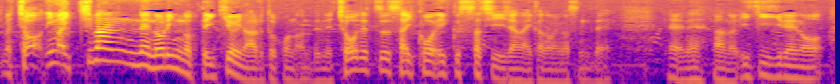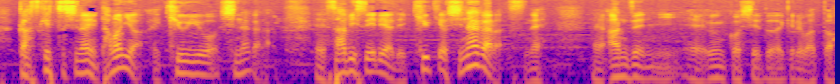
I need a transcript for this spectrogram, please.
今ちょ今一番ね、ノリに乗って勢いのあるところなんでね、超絶最高エクスタシーじゃないかと思いますんで、えーね、あの、息切れのガス欠しないように、たまには給油をしながら、えサービスエリアで休憩をしながらですね、え安全に、え運行していただければと、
